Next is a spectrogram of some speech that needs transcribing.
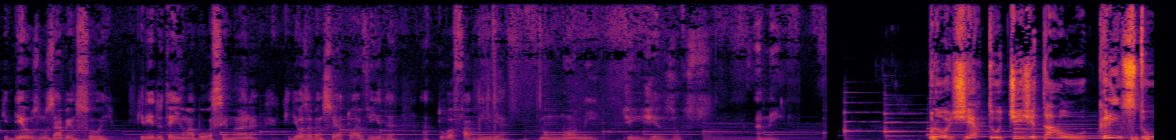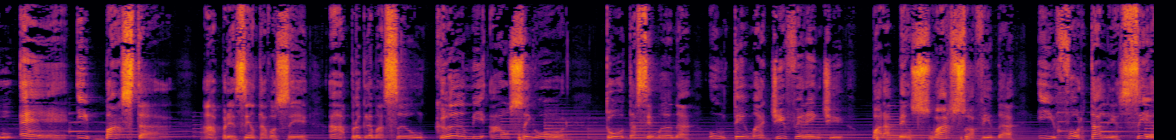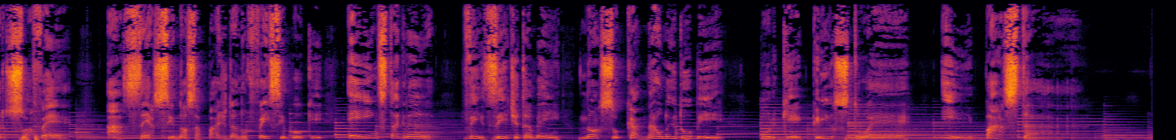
Que Deus nos abençoe. Querido, tenha uma boa semana. Que Deus abençoe a tua vida, a tua família, no nome de Jesus. Amém. Projeto Digital Cristo é e basta. Apresenta a você a programação Clame ao Senhor. Toda semana um tema diferente para abençoar sua vida e fortalecer sua fé. Acesse nossa página no Facebook e Instagram. Visite também nosso canal no YouTube, porque Cristo é e basta!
